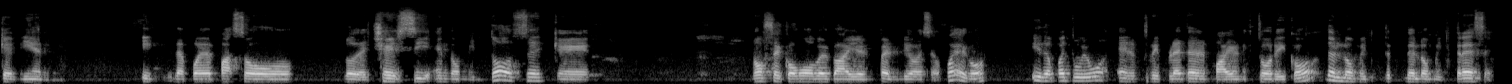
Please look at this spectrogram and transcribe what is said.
que vienen y después pasó lo de Chelsea en 2012, que no sé cómo el Bayern perdió ese juego. Y después tuvimos el triplete del Bayern histórico del, 2013.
